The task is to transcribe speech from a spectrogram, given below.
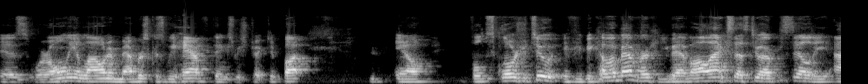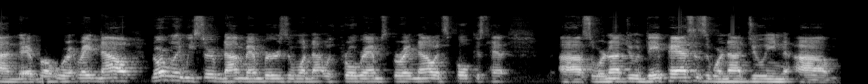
is we're only allowing our members because we have things restricted, but you know full disclosure too if you become a member you have all access to our facility on there but right now normally we serve non-members and whatnot with programs but right now it's focused uh, so we're not doing day passes and we're not doing um,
